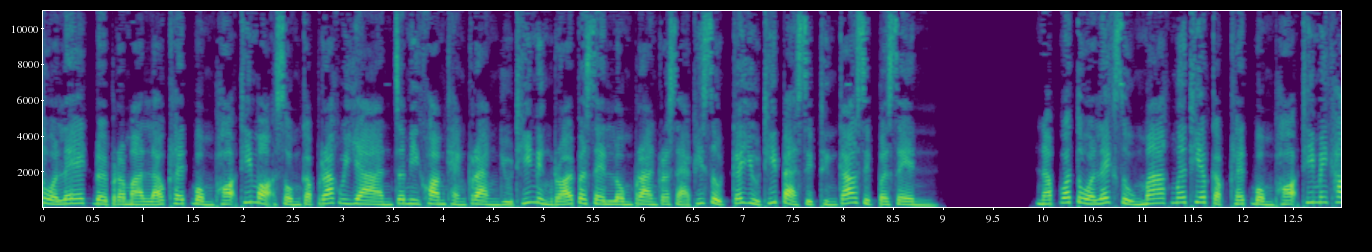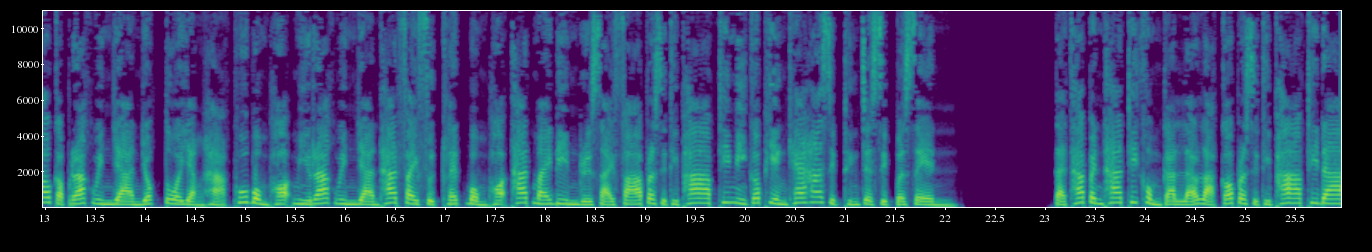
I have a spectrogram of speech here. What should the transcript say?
ตัวเลขโดยประมาณแล้วเคล็ดบ่มเพาะที่เหมาะสมกับรากวิญญาณ จะมีความแข็งแกร่งอยู่ที่ 100%ลมปราณกระแสพิสุทธิ์ก็อยู่ที่ 80-90%นับว่าตัวเลขสูงมากเมื่อเทียบกับเคล็ดบ่มเพาะที่ไม่เข้ากับรากวิญญาณยกตัวอย่างหากผู้บ่มเพาะมีรากวิญญาณธาตุไฟฝึกเคล็ดบ่มเพาะธาตุไม้ดินหรือสายฟ้าประสิทธิภาพที่มีก็เพียงแค่ 50-70%แต่ถ้าเป็นธาตุที่ข่มกันแล้วหลักก็ประสิทธิภาพที่ได้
